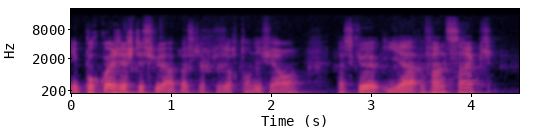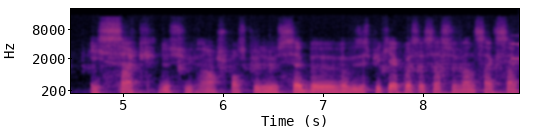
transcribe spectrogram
Et pourquoi j'ai acheté celui-là? Parce qu'il y a plusieurs temps différents. Parce qu'il y a 25 et 5 dessus. Alors, je pense que Seb euh, va vous expliquer à quoi ça sert ce 25-5.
